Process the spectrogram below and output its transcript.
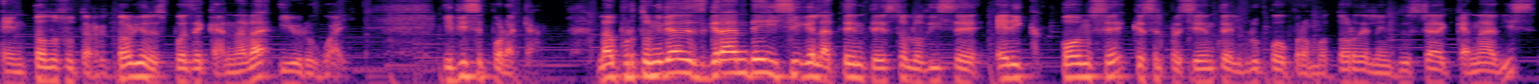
en todo su territorio después de Canadá y Uruguay. Y dice por acá, la oportunidad es grande y sigue latente, esto lo dice Eric Ponce, que es el presidente del grupo promotor de la industria de cannabis,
